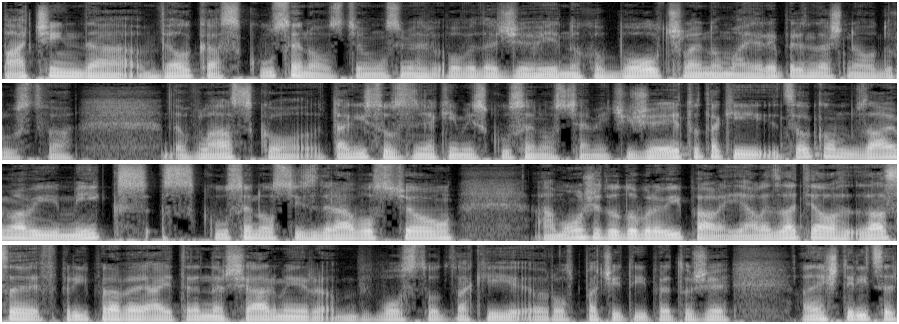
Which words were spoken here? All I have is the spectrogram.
Pačinda, veľká skúsenosť, musíme povedať, že jednoducho bol členom aj reprezentačného družstva. Vlasko, takisto s nejakými skúsenosťami. Čiže je to taký celkom zaujímavý mix skúseností s zdravosťou a môže to dobre vypáliť. Ale zatiaľ zase v príprave aj tréner Šarmír bol to taký rozpačitý pretože len 45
